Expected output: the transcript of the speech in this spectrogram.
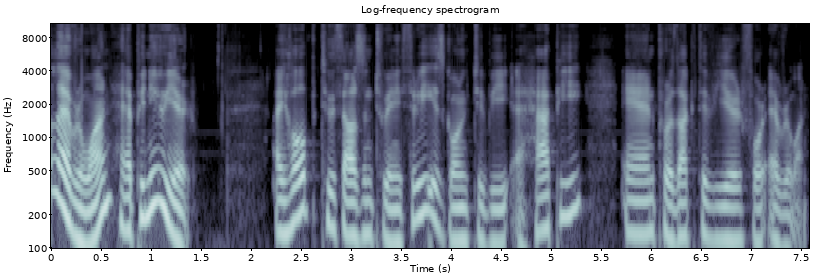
Hello everyone, Happy New Year! I hope 2023 is going to be a happy and productive year for everyone.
